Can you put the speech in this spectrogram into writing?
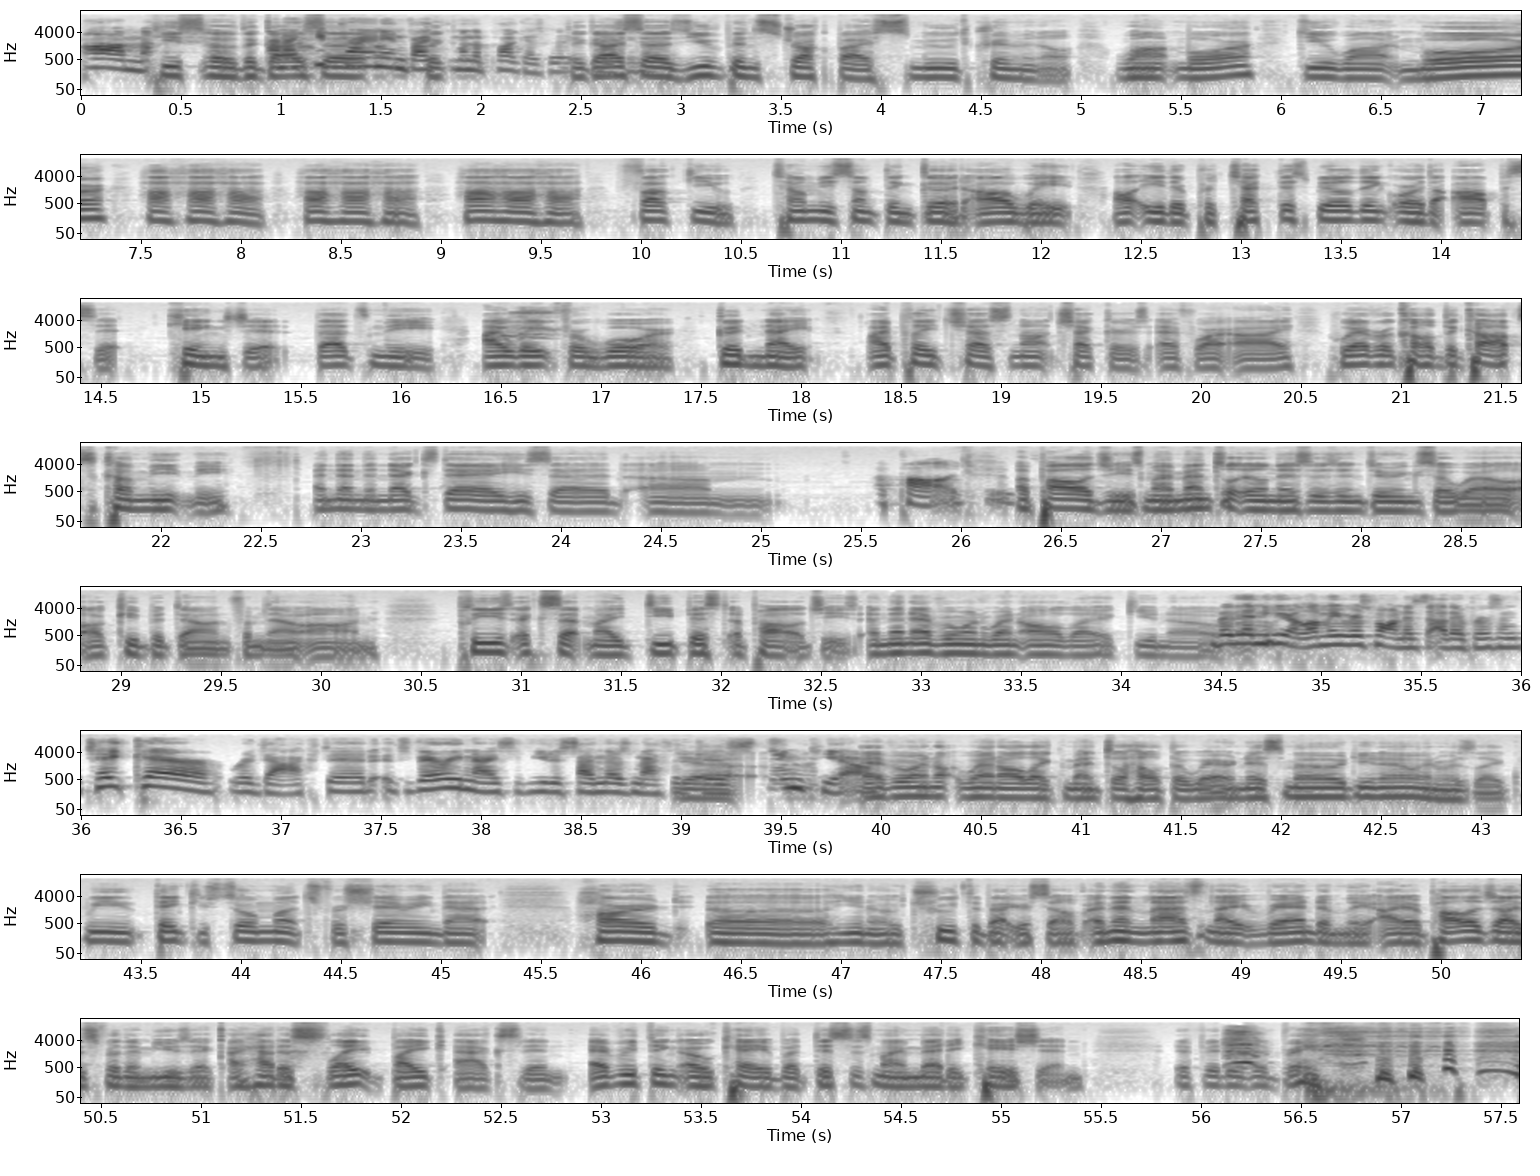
Um, He so the guy I keep said trying to invite the, them on the podcast. The guy says you've been struck by a smooth criminal. Want more? Do you want more? Ha ha ha ha ha ha ha ha ha. Fuck you. Tell me something good. I'll wait. I'll either protect this building or the opposite. King shit. That's me. I wait for war. Good night. I play chess, not checkers. FYI. Whoever called the cops, come meet me. And then the next day, he said, um, apologies. Apologies, my mental illness isn't doing so well. I'll keep it down from now on. Please accept my deepest apologies. And then everyone went all like, you know. But then uh, here, let me respond to the other person. Take care, redacted. It's very nice of you to send those messages. Yeah. Thank you. everyone went all like mental health awareness mode, you know, and was like, "We thank you so much for sharing that hard, uh, you know, truth about yourself." And then last night, randomly, I apologize for the music. I had a slight bike accident. Everything okay, but this is my medication. If it is abra-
